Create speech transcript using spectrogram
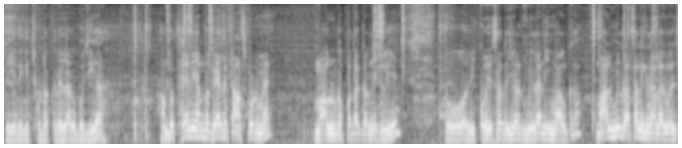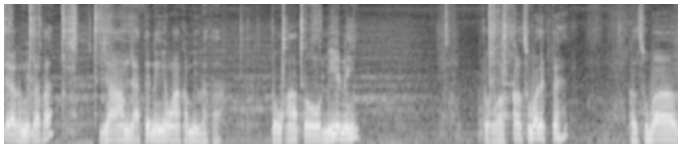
तो ये देखिए, छोटा करेला का भुजिया। हम तो थे नहीं, हम तो गए थे ट्रांसपोर्ट में। माल उनका पता करने के लिए। तो अभी कोई सा रिज़ल्ट मिला नहीं माल का। माल मिल रहा था, लेकिन अलग अलग जगह का मिल रहा था। जहाँ हम जाते नहीं हैं, वहाँ का मिल रहा था। तो वहाँ तो लिए नहीं। तो अब कल सुबह देखते हैं। कल सुबह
